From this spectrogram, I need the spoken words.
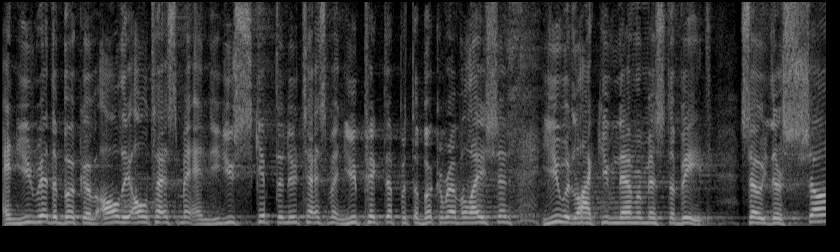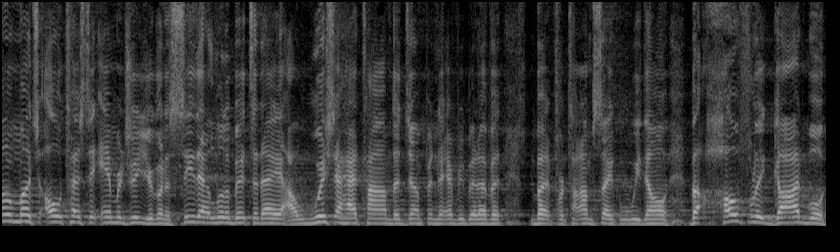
and you read the book of all the Old Testament and you skipped the New Testament and you picked up with the book of Revelation, you would like you've never missed a beat so there's so much Old Testament imagery. You're going to see that a little bit today. I wish I had time to jump into every bit of it, but for time's sake, we don't. But hopefully, God will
